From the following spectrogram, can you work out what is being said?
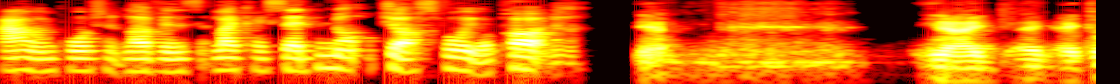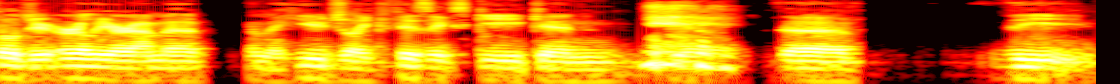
how important love is. Like I said, not just for your partner. Yeah. You know, I, I, I told you earlier I'm a I'm a huge like physics geek and you know, the the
